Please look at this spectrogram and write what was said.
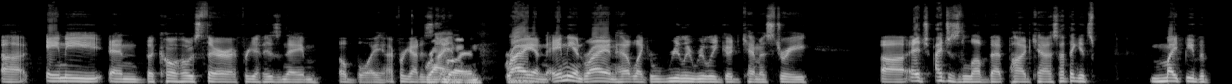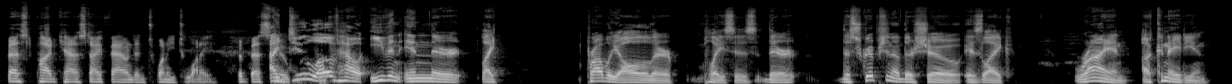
Uh, Amy and the co-host there, I forget his name. Oh boy, I forgot his Ryan. name. Ryan. Ryan. Amy and Ryan had like really, really good chemistry. Uh, I, I just love that podcast. I think it's might be the best podcast I found in 2020. The best. I new- do love how even in their like probably all of their places, their description of their show is like Ryan, a Canadian,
